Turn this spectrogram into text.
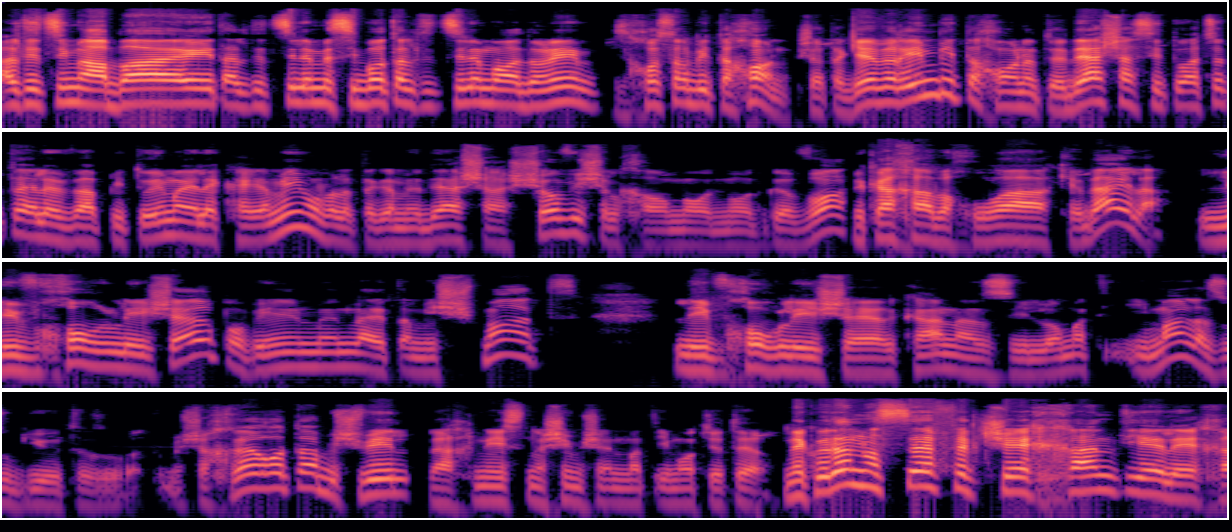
אל תצאי מהבית, אל תצאי למסיבות, אל תצאי למועדונים. זה חוסר ביטחון. כשאתה גבר עם ביטחון, אתה יודע שהסיטואציות האלה והפיתויים האלה קיימים, אבל אתה גם יודע שהשווי שלך הוא מאוד מאוד גבוה, וככה הבחורה כדאי לה לבחור להישאר פה, ואם אין לה את המשמעת לבחור להישאר כאן אז היא לא מתאימה לזוגיות הזו אתה משחרר אותה בשביל להכניס נשים שהן מתאימות יותר. נקודה נוספת שהכנתי אליך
